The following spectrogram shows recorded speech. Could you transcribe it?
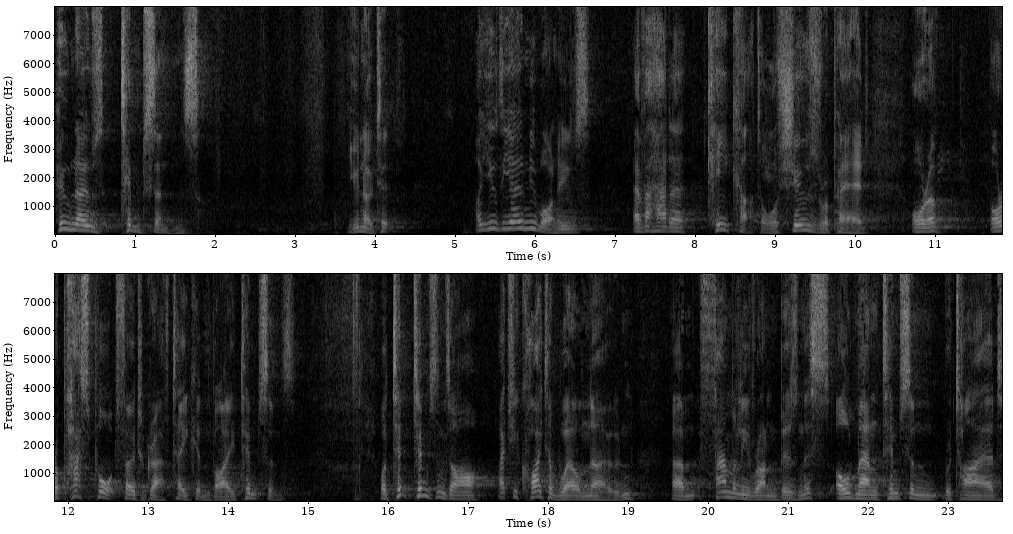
Who knows Timpsons? You know Tim. Are you the only one who's ever had a key cut or shoes repaired or a, or a passport photograph taken by Timpsons? Well, Tim- Timpsons are actually quite a well known um, family run business. Old man Timpson retired,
